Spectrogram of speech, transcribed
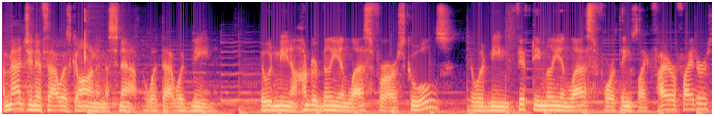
Imagine if that was gone in a snap, what that would mean. It would mean 100 million less for our schools. It would mean 50 million less for things like firefighters.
